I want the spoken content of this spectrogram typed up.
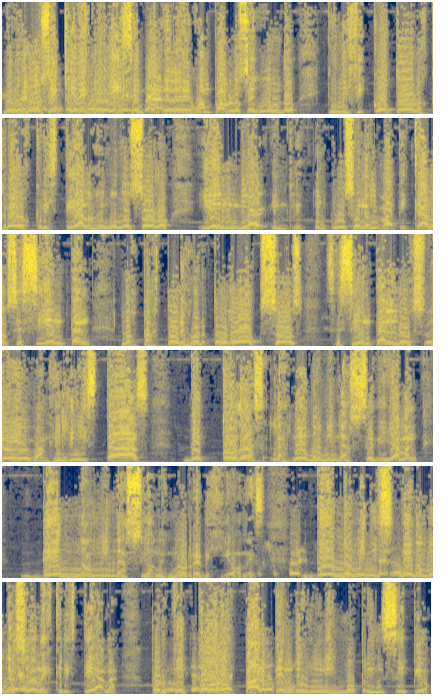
Bueno, no sé quiénes lo dicen, porque Juan Pablo II, que unificó todos los credos cristianos en uno solo, y en la, incluso en el Vaticano se sientan los pastores ortodoxos, se sientan los eh, evangelistas, de todas las denominaciones, se le llaman denominaciones, no religiones, denominaciones cristianas, porque todos parten de un mismo principio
